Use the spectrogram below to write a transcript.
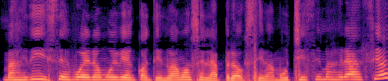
más grises, bueno, muy bien, continuamos en la próxima. Muchísimas gracias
